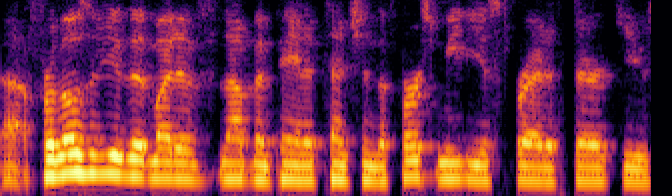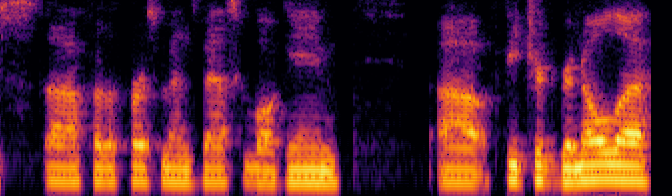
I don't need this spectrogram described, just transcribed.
Uh, for those of you that might have not been paying attention, the first media spread at Syracuse uh, for the first men's basketball game uh, featured granola,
